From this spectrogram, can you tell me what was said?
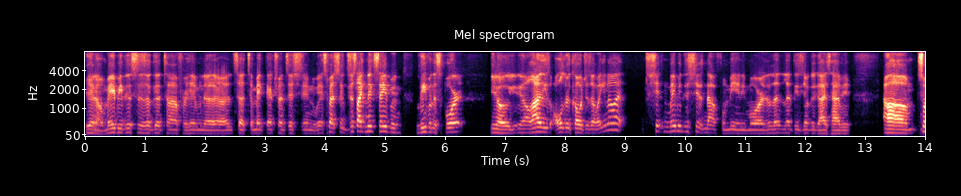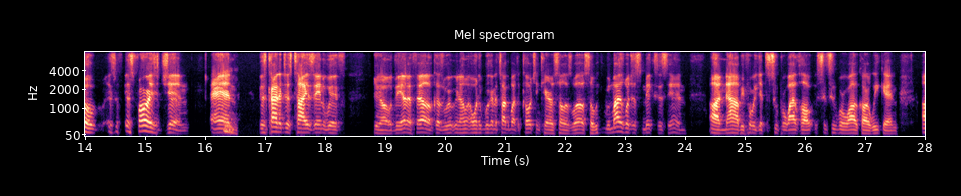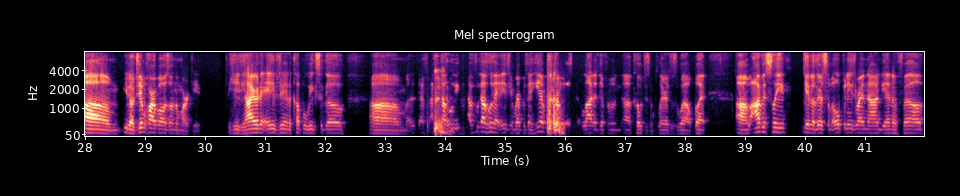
you know maybe this is a good time for him to to, to make that transition, especially just like Nick Saban leaving the sport. You know, you know, a lot of these older coaches are like, you know what, shit, maybe this shit is not for me anymore. Let, let these younger guys have it. Um, so as, as far as Jim, and this kind of just ties in with you know the NFL because we're you know we're going to talk about the coaching carousel as well. So we, we might as well just mix this in uh, now before we get to Super Wild Card Super Wild Card Weekend. Um, you know Jim Harbaugh is on the market. He hired an agent a couple weeks ago. Um, I, I forgot who I forgot who that agent represents. He represents a lot of different uh, coaches and players as well. But um, obviously, you know, there's some openings right now in the NFL.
